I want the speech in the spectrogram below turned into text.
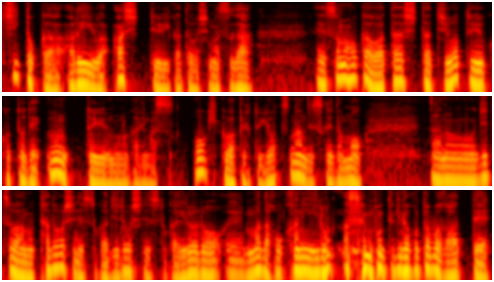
地とかあるいは足という言い方をしますが、えその他私たちをということで運というものがあります。大きく分けると4つなんですけれどもあの実はあの他動詞ですとか自動詞ですとかいろいろ、えーまだ他にいろんな専門的な言葉があって、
